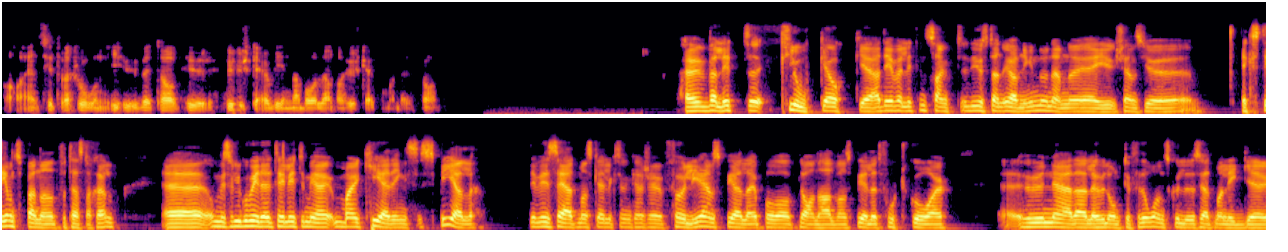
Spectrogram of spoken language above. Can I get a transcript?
ja, en situation i huvudet av hur, hur ska jag vinna bollen och hur ska jag komma därifrån? är väldigt eh, kloka och eh, ja, det är väldigt intressant. Just den övningen du nämner är ju, känns ju eh, extremt spännande att få testa själv. Eh, om vi skulle gå vidare till lite mer markeringsspel. Det vill säga att man ska liksom kanske följa en spelare på planhalvan, spelet fortgår. Eh, hur nära eller hur långt ifrån skulle du säga att man ligger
